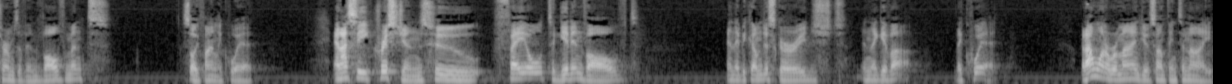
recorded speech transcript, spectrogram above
terms of involvement. So he finally quit. And I see Christians who fail to get involved and they become discouraged and they give up. They quit. But I want to remind you of something tonight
